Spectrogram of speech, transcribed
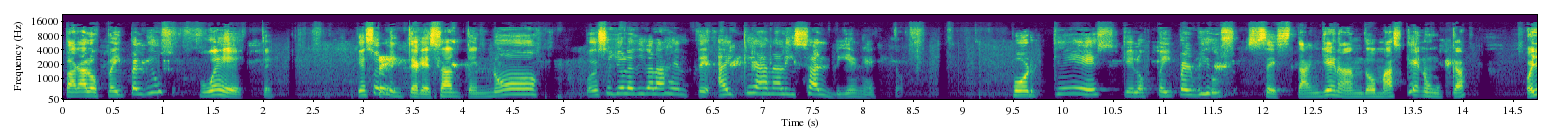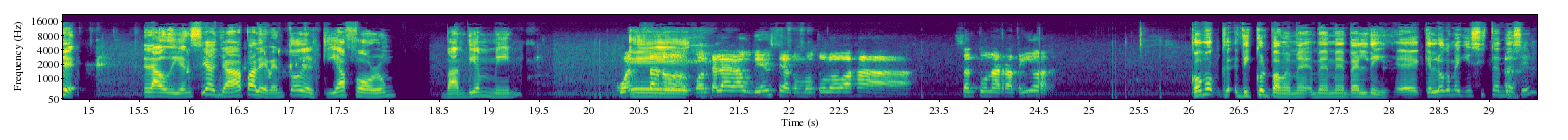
para los pay-per-views fue este. Y eso es lo interesante, no, por eso yo le digo a la gente, hay que analizar bien esto. ¿Por qué es que los pay-per-views se están llenando más que nunca? Oye, la audiencia ya para el evento del Kia Forum van 10 mil. Cuéntanos, eh, cuéntale a la audiencia cómo tú lo vas a hacer tu narrativa. ¿Cómo? Discúlpame, me, me- me perdí. Eh, ¿Qué es lo que me quisiste decir?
